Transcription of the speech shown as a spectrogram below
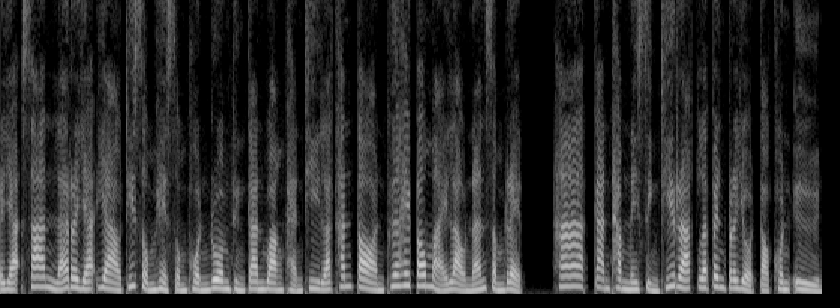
ระยะสั้นและระยะยาวที่สมเหตุสมผลรวมถึงการวางแผนทีและขั้นตอนเพื่อให้เป้าหมายเหล่านั้นสำเร็จ 5. การทำในสิ่งที่รักและเป็นประโยชน์ต่อคนอื่น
